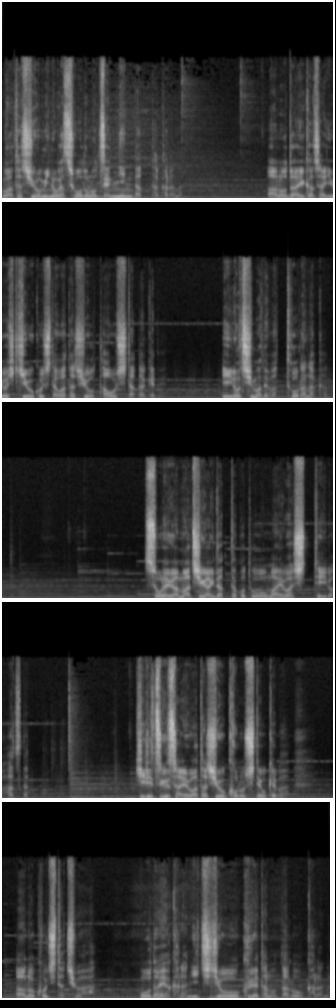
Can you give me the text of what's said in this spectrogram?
私を見逃すほどの善人だったからな。あの大火災を引き起こした私を倒しただけで命までは取らなかったそれが間違いだったことをお前は知っているはずだ。桐継ぐさえ私を殺しておけばあの孤児たちは穏やかな日常を送れたのだろうからな。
